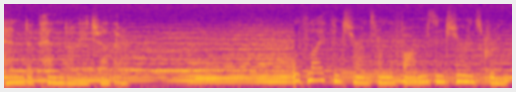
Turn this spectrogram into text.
and depend on each other. With life insurance from the Farmers Insurance Group,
